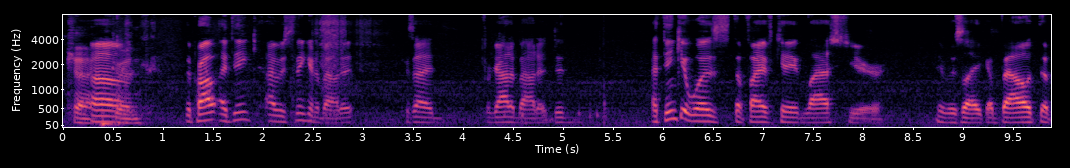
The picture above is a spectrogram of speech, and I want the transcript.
Okay, Uh, good. The problem, I think, I was thinking about it because I forgot about it. Did I think it was the 5K last year? It was like about the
